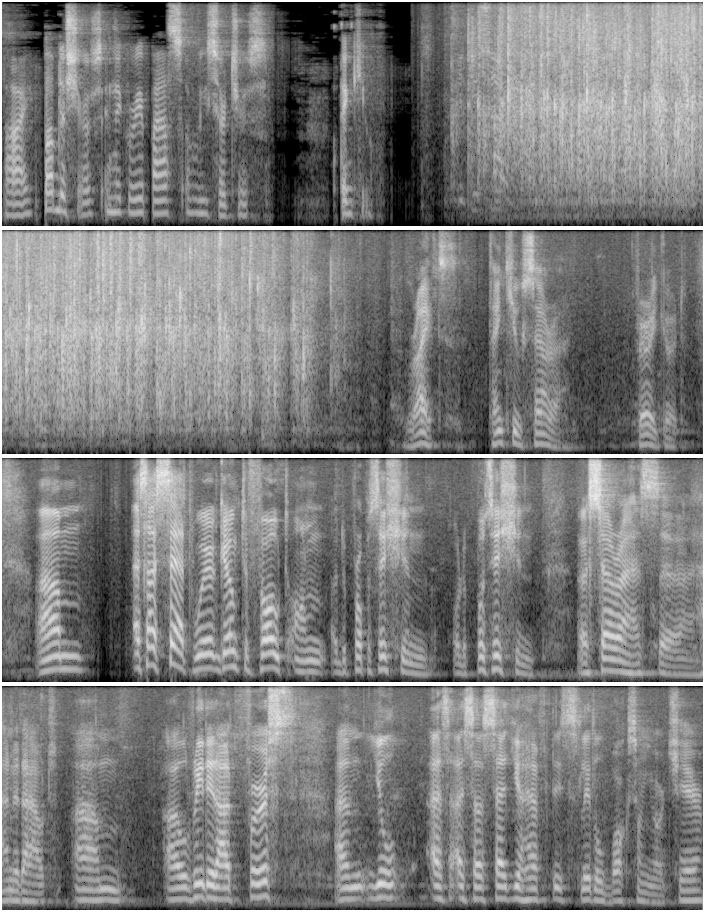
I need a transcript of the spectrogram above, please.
by publishers in the career paths of researchers. Thank you. Thank you, Sarah. Right. Thank you, Sarah. Very good. Um, as I said, we're going to vote on the proposition or the position Sarah has uh, handed out. Um, I'll read it out first, and you'll, as, as I said, you have this little box on your chair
